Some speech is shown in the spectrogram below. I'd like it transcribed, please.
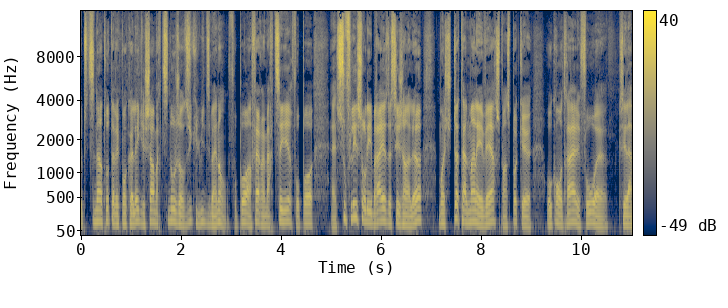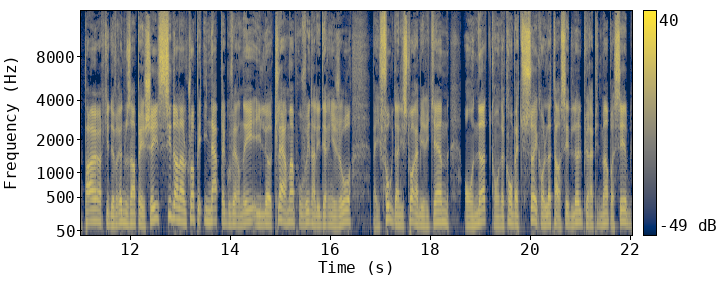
obstiné entre autres avec mon collègue Richard Martineau aujourd'hui qui lui dit ben non, faut pas en faire un martyr, faut pas euh, souffler sur les braises de ces gens-là. Moi, je suis totalement l'inverse. Je pense pas que, au contraire, il faut euh, c'est la peur qui devrait nous empêcher. Si Donald Trump est inapte à gouverner, et il l'a clairement prouvé dans les derniers jours, ben, il faut que dans l'histoire américaine, on note qu'on a combattu ça et qu'on l'a tassé de là le plus rapidement possible.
